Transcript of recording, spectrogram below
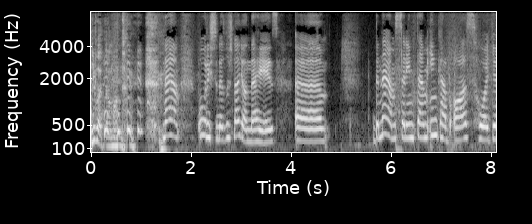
Nyugodtan mondd. nem, úristen, ez most nagyon nehéz. De nem, szerintem inkább az, hogy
